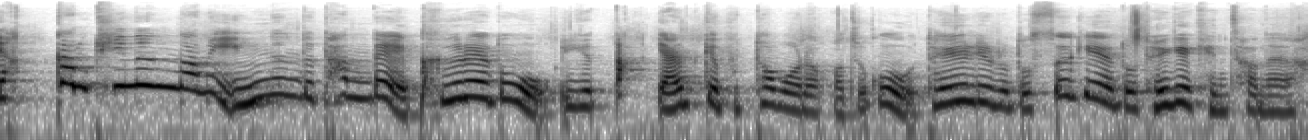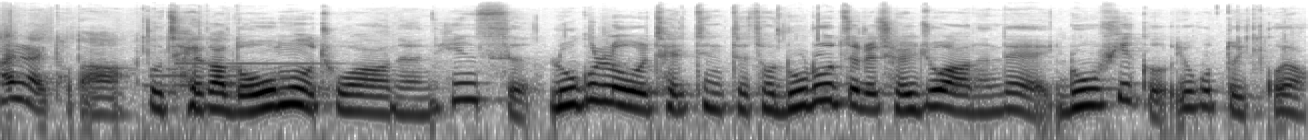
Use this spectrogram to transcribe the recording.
약간 튀는 감이 있는 듯한 데 그래도 이게 딱 얇게 붙어버려가지고 데일리로도 쓰기에도 되게 괜찮은 하이라이터다. 또 제가 너무 좋아하는 힌스 로글로울 젤 틴트 저 로로즈를 제일 좋아하는데 로휘그 이것도 있고요.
